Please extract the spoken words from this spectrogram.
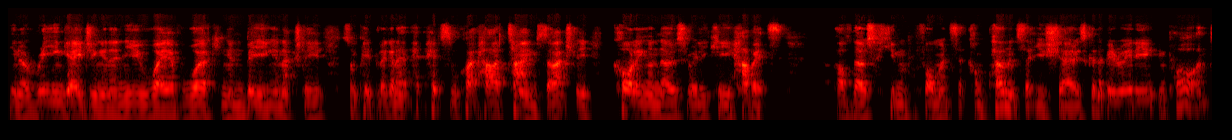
you know re-engaging in a new way of working and being. And actually some people are going to hit some quite hard times. So actually calling on those really key habits of those human performance components that you share is going to be really important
